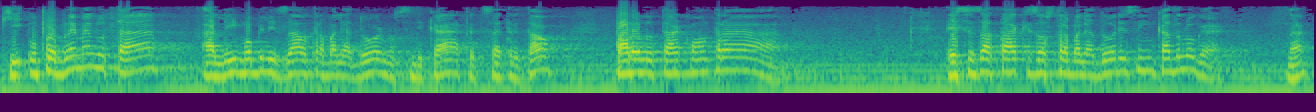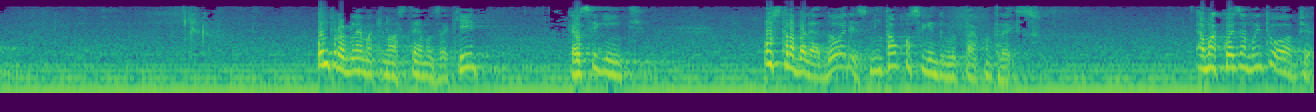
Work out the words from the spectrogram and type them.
Que o problema é lutar ali, mobilizar o trabalhador no sindicato, etc. e tal, para lutar contra esses ataques aos trabalhadores em cada lugar. Né? Um problema que nós temos aqui é o seguinte: os trabalhadores não estão conseguindo lutar contra isso. É uma coisa muito óbvia.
